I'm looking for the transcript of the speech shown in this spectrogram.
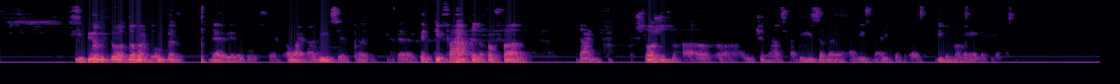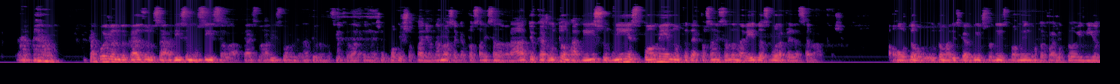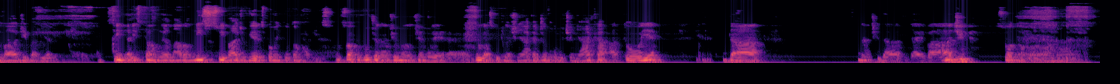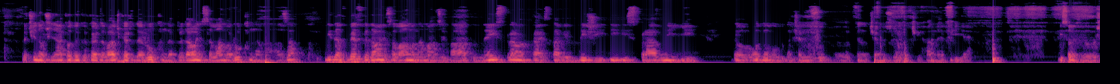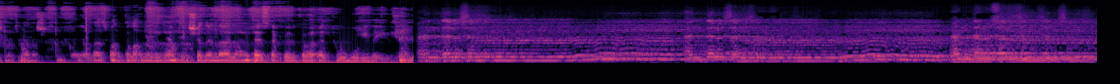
I bio bi to dobar dokaz da je vjerodostojan. Ovaj hadis je ittifaq il hufal danj. Složni su učenjaci hadisa da je hadis da Ibn Omer Također on dokazuju sa hadisom Musi Salat, kada smo hadis spomenuli na tijelu Musi Salat, kada nešto pogrešno klanjao namaz, ga poslanik sada vratio, kaže u tom hadisu nije spomenuto da je poslanik sada naredio da se mora predati selam, kaže. A u tom, u tom hadisu kaže što nije spomenuto, kaže to i nije od vađiba vjeri. Sin da ispravno, jel, naravno, nisu svi vađi vjeri spomenuti u tom hadisu. U svakom slučaju, znači ono na čemu je e, druga skupina učenjaka, džumhur učenjaka, a to je da znači da, da je vađib, shodno ono, većina učinjaka od kaže da vađ kaže da je rukn, da je predavanje salama rukn namaza i da bez predavanja salama namaz je batil neispravan, taj stav je bliži i ispravniji od onog na čemu su, na čemu su znači Hanefije. I sam mislim da završimo će danas. Da smo na kallahu ne vidim, te še da la la ente stakfirka wa etubu ilaik. Andalusam Andalusam Andalusam Andalusam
